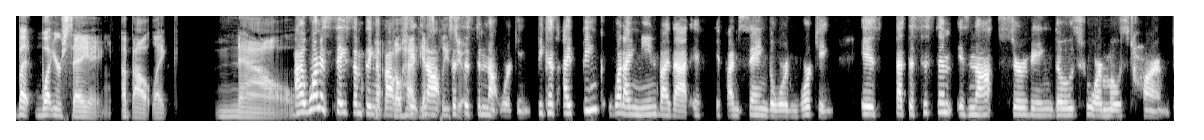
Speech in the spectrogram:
But what you're saying about like now, I want to say something Yeah, about go ahead. it Yes, not please the do. system not working because I think what I mean by that, if if I'm saying the word working, is that the system is not serving those who are most harmed.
